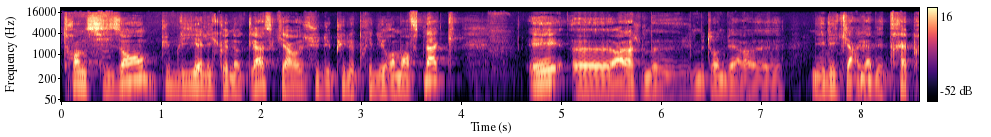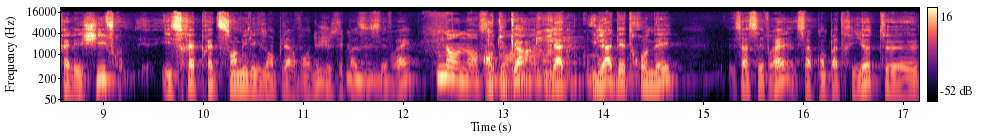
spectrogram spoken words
36 ans, publié à l'Iconoclaste, qui a reçu depuis le prix du roman Fnac. Et euh, alors je me, je me tourne vers euh, Nelly qui a regardé très près les chiffres. Il serait près de 100 000 exemplaires vendus. Je ne sais pas mmh. si c'est vrai. Non, non. En tout bon, cas, non, il a, il a détrôné, ça c'est vrai, sa compatriote euh,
